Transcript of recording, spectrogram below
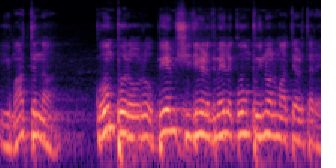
ಈ ಮಾತನ್ನು ಕುವೆಂಪುರವರು ಬಿ ಎಂ ಹೇಳಿದ ಮೇಲೆ ಕುವೆಂಪು ಇನ್ನೊಂದು ಮಾತು ಹೇಳ್ತಾರೆ.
